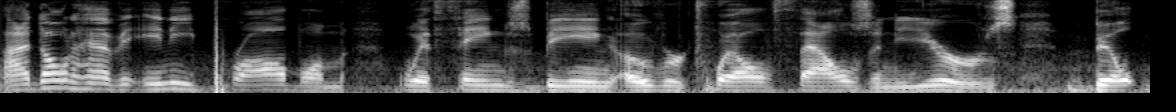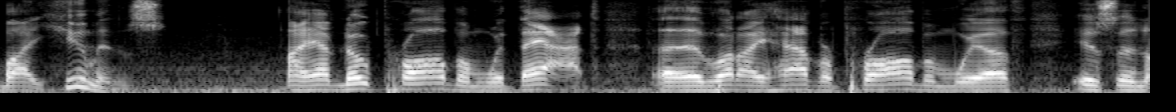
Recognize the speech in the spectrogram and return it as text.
I don't have any problem with things being over 12,000 years built by humans. I have no problem with that. Uh, what I have a problem with is an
